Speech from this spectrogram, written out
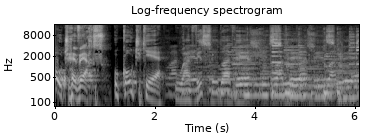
Coach Reverso. O coach que é o avesso do avesso do avesso do avesso.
